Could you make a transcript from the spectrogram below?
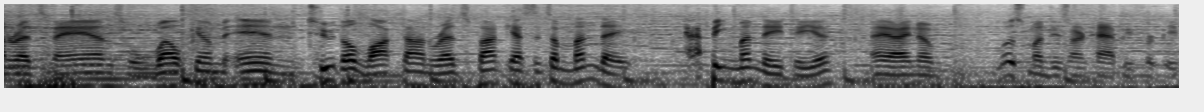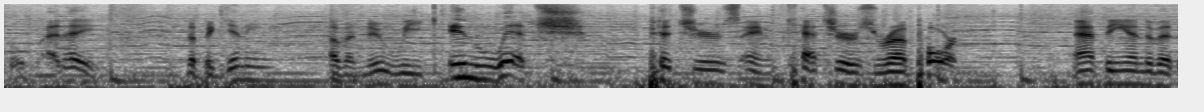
On, Reds fans? Welcome in to the Locked On Reds podcast. It's a Monday. Happy Monday to you. Hey, I know most Mondays aren't happy for people, but hey, the beginning of a new week in which pitchers and catchers report. At the end of it,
